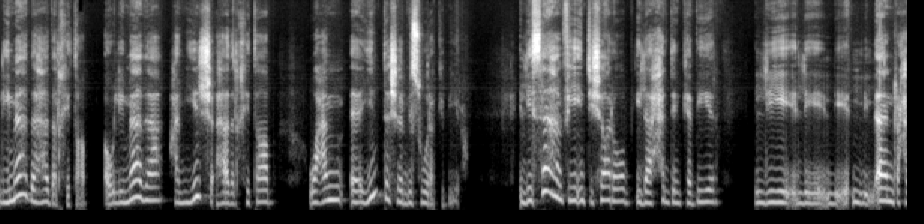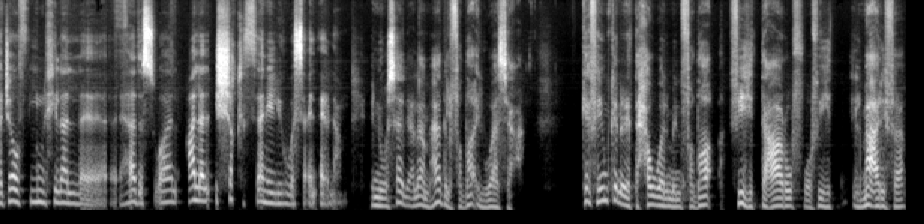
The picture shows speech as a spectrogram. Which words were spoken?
لماذا هذا الخطاب؟ أو لماذا عم ينشأ هذا الخطاب وعم آه، ينتشر بصورة كبيرة؟ اللي ساهم في انتشاره إلى حد كبير اللي, اللي, اللي الآن رح أجاوب فيه من خلال آه، هذا السؤال على الشق الثاني اللي هو وسائل الإعلام. إن وسائل الإعلام هذا الفضاء الواسع كيف يمكن أن يتحول من فضاء فيه التعارف وفيه المعرفة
